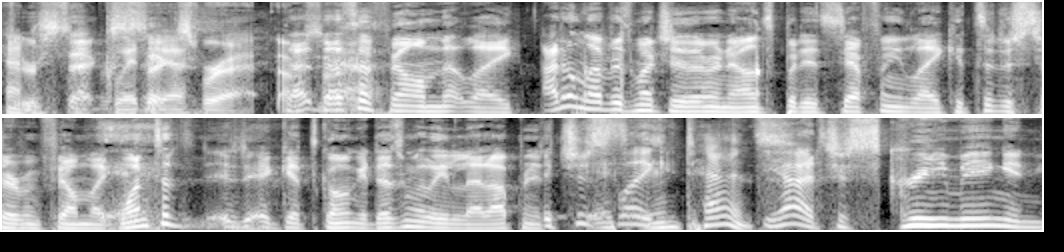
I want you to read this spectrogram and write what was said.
Kinda or stuck six. with Six ya. we're at. That, that's a film that like I don't love it as much as everyone else, but it's definitely like it's a disturbing film. Like once it, it, it gets going, it doesn't really let up, and it's just It's like intense. Yeah, it's just screaming and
